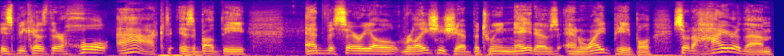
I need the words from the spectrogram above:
is because their whole act is about the adversarial relationship between natives and white people. So to hire them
